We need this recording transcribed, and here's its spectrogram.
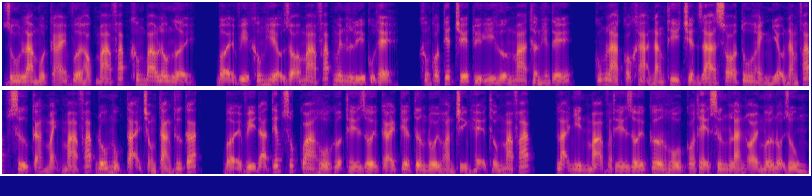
Dù là một cái vừa học ma pháp không bao lâu người, bởi vì không hiểu rõ ma pháp nguyên lý cụ thể, không có tiết chế tùy ý hướng ma thần hiến tế cũng là có khả năng thi triển ra so tu hành nhiều năm pháp sư càng mạnh ma pháp đỗ mục tại trong tàng thư các, bởi vì đã tiếp xúc qua hồ gợt thế giới cái kia tương đối hoàn chỉnh hệ thống ma pháp, lại nhìn mạ vào thế giới cơ hồ có thể xưng là nói mớ nội dung,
